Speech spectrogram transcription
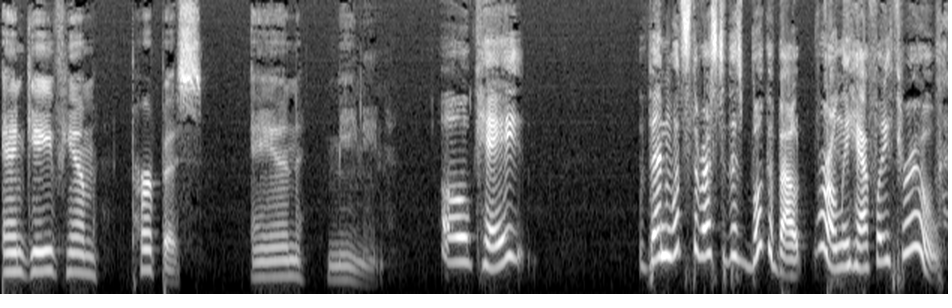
and gave him purpose and meaning. Okay. Then what's the rest of this book about? We're only halfway through.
